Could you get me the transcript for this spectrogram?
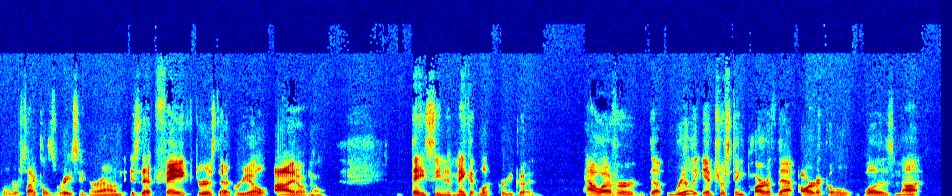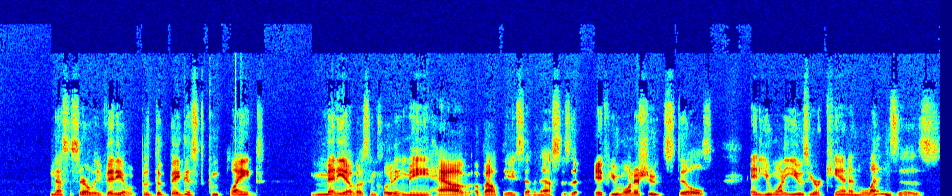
motorcycle's racing around. Is that faked or is that real? I don't know. They seem to make it look pretty good. However, the really interesting part of that article was not necessarily video, but the biggest complaint many of us, including me, have about the A7S is that if you want to shoot stills and you want to use your Canon lenses,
